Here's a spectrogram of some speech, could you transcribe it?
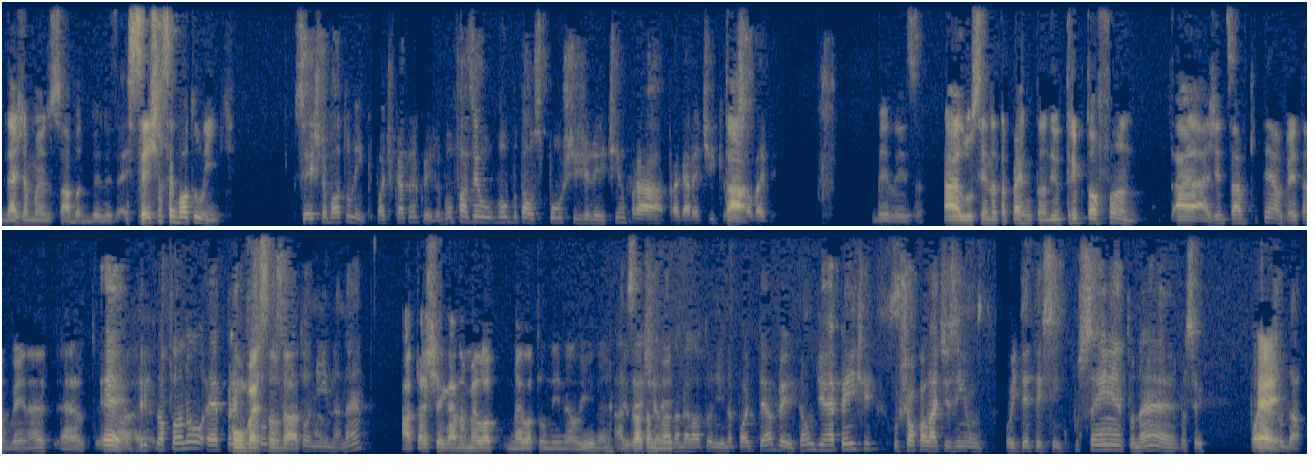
10 da manhã do sábado, beleza. Sexta você bota o link. Sexta eu boto o link, pode ficar tranquilo. Eu vou fazer, vou botar os posts direitinho para garantir que tá. o pessoal vai ver. Beleza. A Luciana tá perguntando, e o triptofano? A, a gente sabe que tem a ver também, né? É, é, é o triptofano é precursor da serotonina, da... né? Até chegar na melatonina ali, né? Até Exatamente. chegar na melatonina pode ter a ver. Então, de repente, o chocolatezinho 85%, né? Você pode é. ajudar.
